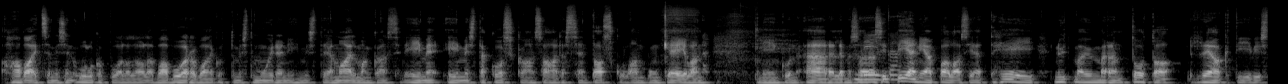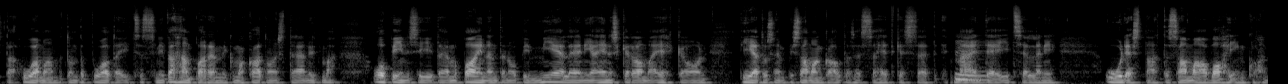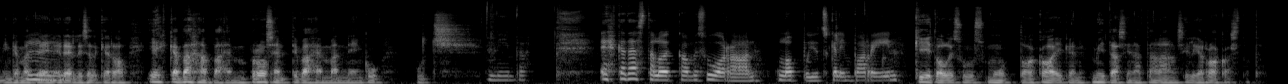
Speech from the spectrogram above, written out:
havaitsemisen ulkopuolella olevaa vuorovaikuttamista muiden ihmisten ja maailman kanssa, niin ei me, ei me sitä koskaan saada sen taskulampun keilan niin kuin äärelle. Me saadaan sitten pieniä palasia, että hei, nyt mä ymmärrän tota reaktiivista, huomaamatonta puolta itsessäni vähän paremmin, kun mä katson sitä ja nyt mä opin siitä ja mä painan tämän opin mieleen ja ensi kerralla mä ehkä on tietoisempi samankaltaisessa hetkessä, että, että mä en mm. tee itselleni uudestaan sitä samaa vahinkoa, minkä mä tein mm. edellisellä kerralla. Ehkä vähän vähemmän, prosentti vähemmän niin kuin Uts. Niinpä. Ehkä tästä loikkaamme suoraan loppujutskelin pariin. Kiitollisuus muuttaa kaiken. Mitä sinä tänään Silja rakastat?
